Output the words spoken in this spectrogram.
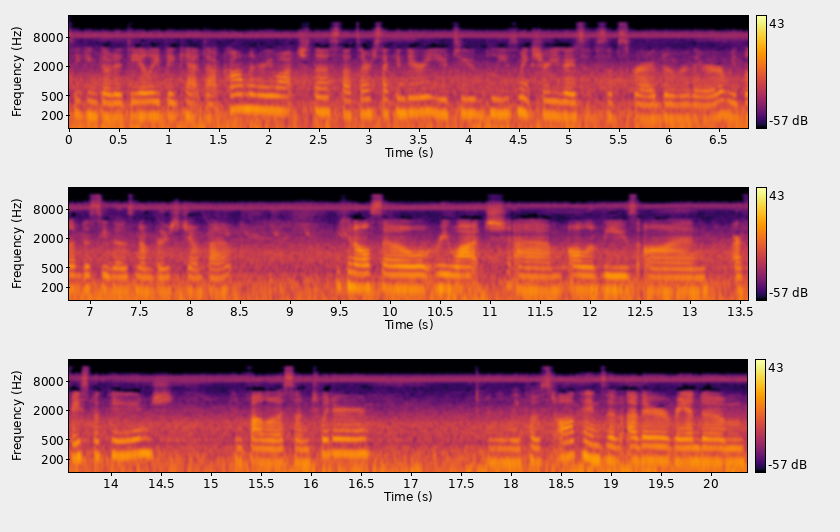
So you can go to dailybigcat.com and rewatch this. That's our secondary YouTube. Please make sure you guys have subscribed over there. We'd love to see those numbers jump up. You can also rewatch um, all of these on our Facebook page. You can follow us on Twitter. And then we post all kinds of other random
